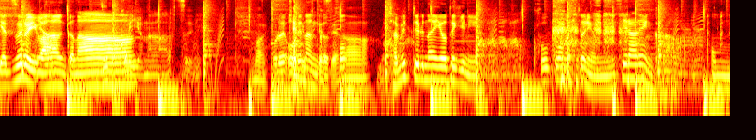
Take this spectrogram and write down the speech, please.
いやずるいいわなんかな。こいいよな普通に。まあ俺俺なんかってやつやな喋ってる内容的に高校の人には見せられんからほんい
